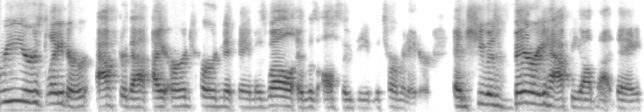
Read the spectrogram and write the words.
23 years later, after that, I earned her nickname as well. It was also deemed the Terminator, and she was very happy on that day.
